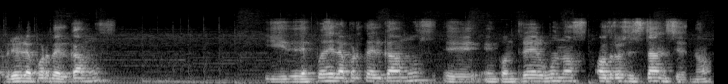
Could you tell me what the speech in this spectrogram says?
abrió la puerta del Camus y después de la puerta del Camus eh, encontré algunos otros estancias, ¿no?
